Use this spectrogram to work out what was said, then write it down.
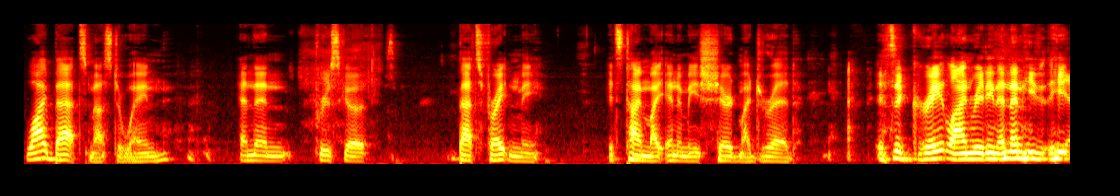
"Why bats, Master Wayne?" And then Bruce goes, "Bats frighten me. It's time my enemies shared my dread." It's a great line reading, and then he, he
